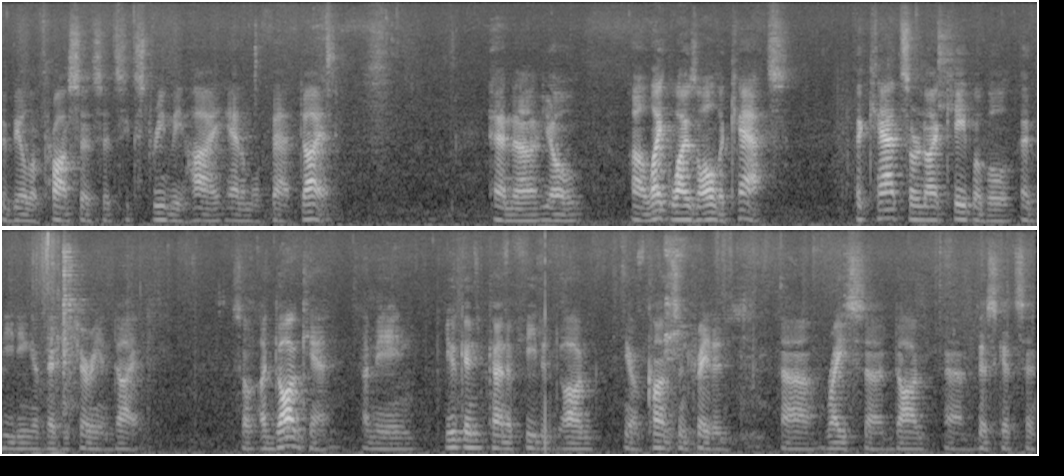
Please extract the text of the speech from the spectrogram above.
to be able to process its extremely high animal fat diet. And, uh, you know, uh, likewise, all the cats the cats are not capable of eating a vegetarian diet. So a dog can. I mean, you can kind of feed a dog, you know, concentrated uh, rice uh, dog uh, biscuits, and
